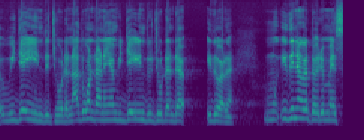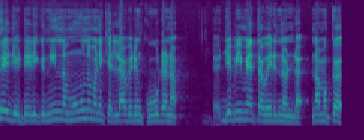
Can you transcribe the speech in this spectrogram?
വിജയ് ഇന്ദുചൂടൻ അതുകൊണ്ടാണ് ഞാൻ വിജയ് ഇന്ദുചൂടന്റെ ഇത് പറഞ്ഞത്. ഇതിനകത്ത് ഒരു മെസ്സേജ് ഇട്ടിരിക്കുന്നു ഇന്ന് മൂന്ന് മണിക്ക് എല്ലാവരും കൂടണം ജബി മേത്ത വരുന്നുണ്ട് നമുക്ക്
